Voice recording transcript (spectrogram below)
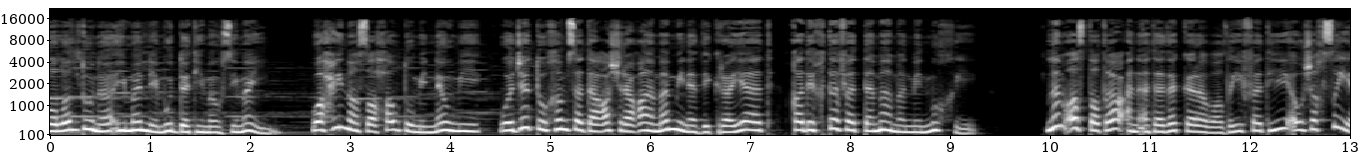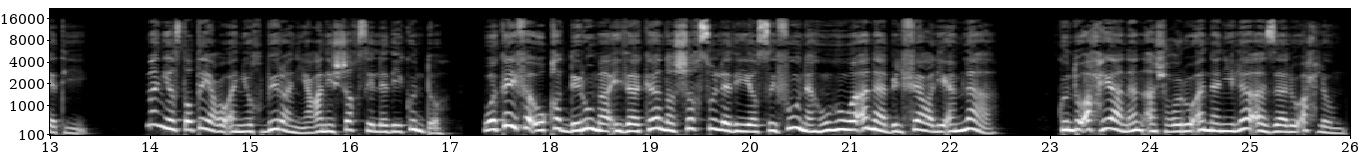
ظللت نائما لمدة موسمين وحين صحوت من نومي وجدت خمسة عشر عاما من الذكريات قد اختفت تماما من مخي. لم أستطع أن أتذكر وظيفتي أو شخصيتي. من يستطيع أن يخبرني عن الشخص الذي كنته؟ وكيف أقدر ما إذا كان الشخص الذي يصفونه هو أنا بالفعل أم لا؟ كنت أحيانا أشعر أنني لا أزال أحلم.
